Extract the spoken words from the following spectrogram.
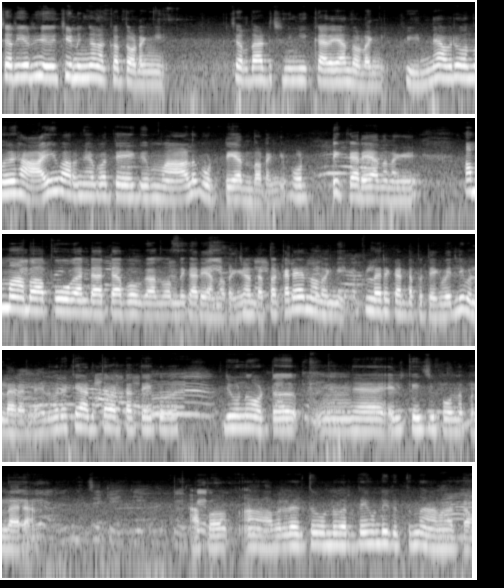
ചെറിയൊരു ചിണുങ്ങനൊക്കെ തുടങ്ങി. ചെറുതായിട്ട് ചിണുങ്ങി കരയാൻ തുടങ്ങി. പിന്നെ അവർ വന്നൊരു ഹായ് പറഞ്ഞപ്പോഴത്തേക്കും ആൾ പൊട്ടിയാൻ തുടങ്ങി. പൊട്ടിക്കരയാൻ തുടങ്ങി. അമ്മ ബാ പോകാൻ ടാറ്റ പോകാന്ന് പറഞ്ഞ് കരയാൻ തുടങ്ങി. കണ്ടപ്പോൾ കരയാൻ തുടങ്ങി. പിള്ളേരെ കണ്ടപ്പോഴത്തേക്ക് വലിയ പിള്ളേരല്ലേ? ഇവരൊക്കെ അടുത്ത വട്ടത്തേക്ക് ജൂൺ തൊട്ട് എൽ കെ ജി പോകുന്ന പിള്ളേരാണ്. അപ്പോൾ അവരുടെ അടുത്ത് കൊണ്ട് വെറുതെ കൊണ്ട് ഇരുത്തുന്നതാണ് കേട്ടോ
